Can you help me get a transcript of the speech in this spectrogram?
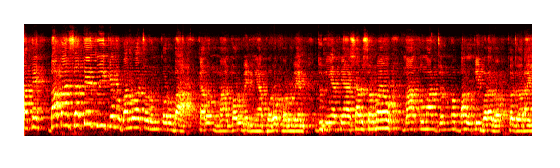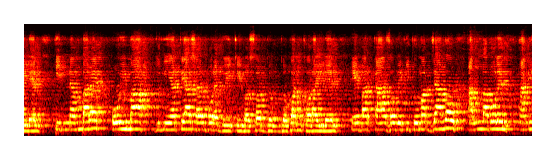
সাথে, বাবার সাথে তুই কেন ভালো আচরণ করবা? কারণ মা গর্বে নিয়ে বড় করলেন। দুনিয়াতে আসার সময়ও মা তোমার জন্য বালতি ভরা রক্ত জড়াইলেন। তিন নাম্বারে, ওই মা দুনিয়াতে আসার পরে দুইটি বছর দুগ্ধপান করাইলেন। এবার কাজ হবে কি তোমার? জানো, আল্লাহ বলেন, আমি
